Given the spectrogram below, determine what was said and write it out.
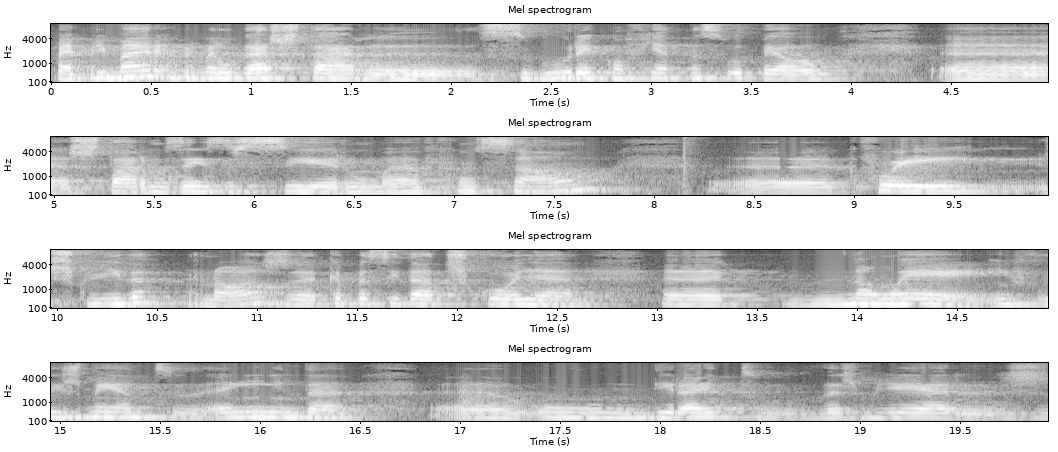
bem, primeiro, em primeiro lugar, estar uh, segura e confiante na sua pele, estarmos a exercer uma função que foi escolhida por nós, a capacidade de escolha não é, infelizmente, ainda um direito das mulheres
